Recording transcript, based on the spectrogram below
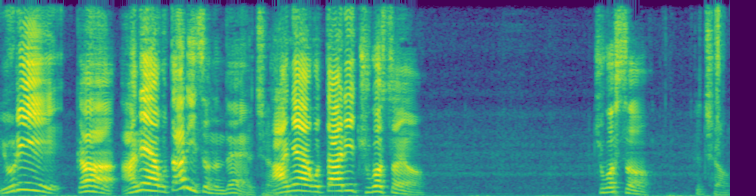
유리가 아내하고 딸이 있었는데 그쵸. 아내하고 딸이 죽었어요. 죽었어 그렇죠.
